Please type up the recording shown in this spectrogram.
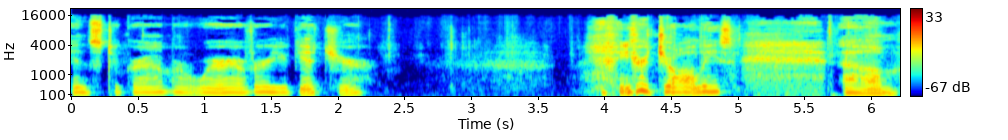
Instagram or wherever you get your your jollies. Um,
